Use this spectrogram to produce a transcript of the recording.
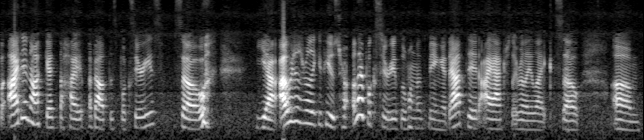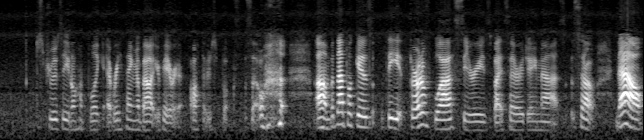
but I did not get the hype about this book series, so yeah, I was just really confused. Her other book series, the one that's being adapted, I actually really like. So, um, just proves that you don't have to like everything about your favorite author's books. So, um, but that book is the Throne of Glass series by Sarah J. Maas. So, now,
